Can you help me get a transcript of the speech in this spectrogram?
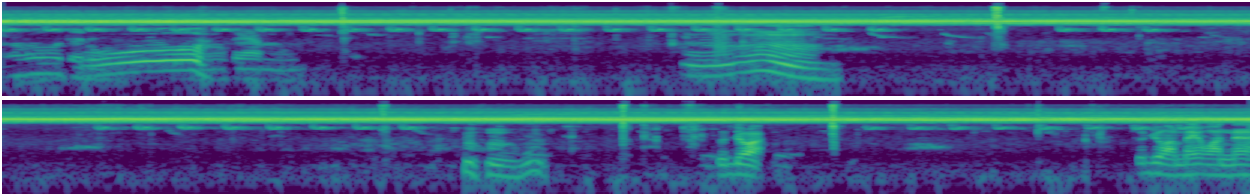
โอ้ตัวโอ้นี้แซมอืมอื้อหือสุดยอดสุดยอดใบอ่อนนะ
